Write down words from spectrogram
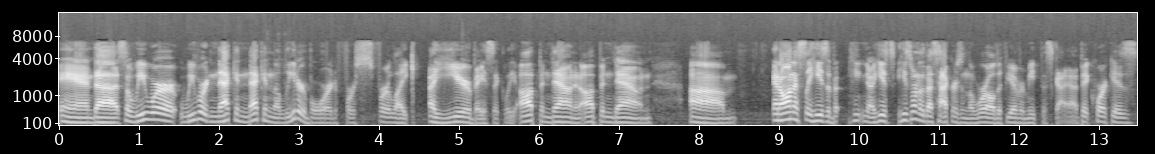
And uh, so we were we were neck and neck in the leaderboard for for like a year basically, up and down and up and down. Um, and honestly, he's a he, you know he's he's one of the best hackers in the world. If you ever meet this guy, uh, Bitquark is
